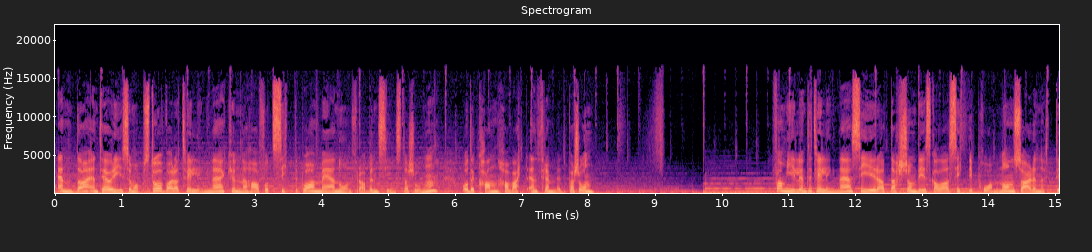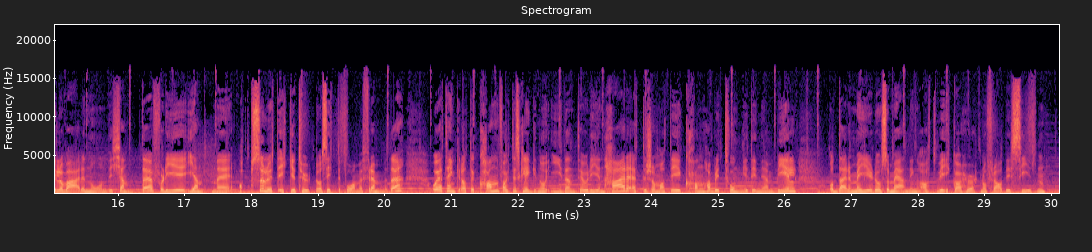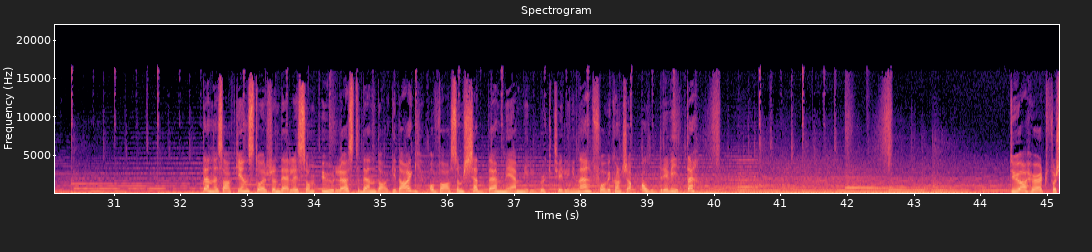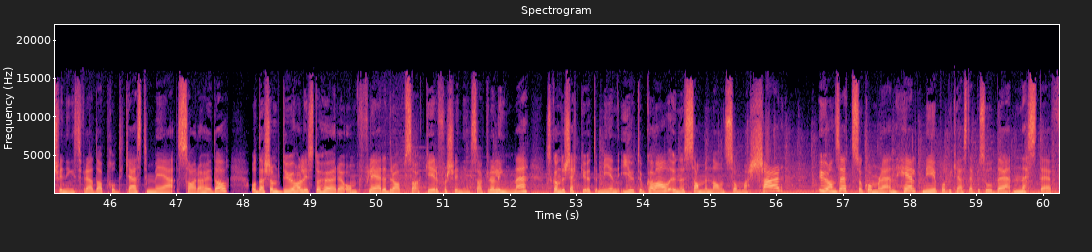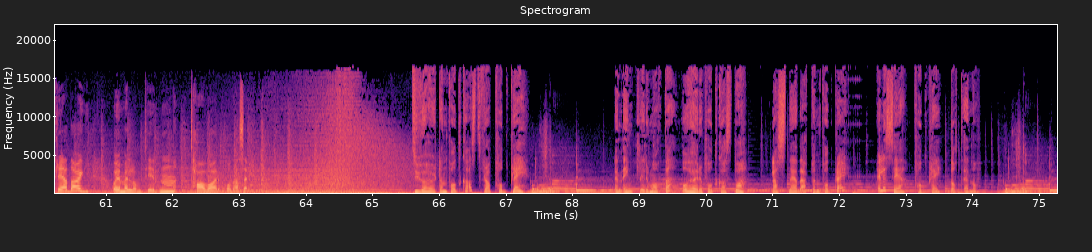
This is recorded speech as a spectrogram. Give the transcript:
Enda en teori som oppsto, var at tvillingene kunne ha fått sitte på med noen fra bensinstasjonen, og det kan ha vært en fremmed person. Familien til tvillingene sier at dersom de skal ha sittet på med noen, så er det nødt til å være noen de kjente, fordi jentene absolutt ikke turte å sitte på med fremmede. Og jeg tenker at det kan faktisk ligge noe i den teorien her, ettersom at de kan ha blitt tvunget inn i en bil, og dermed gir det også mening at vi ikke har hørt noe fra de siden. Denne saken står fremdeles som uløst den dag i dag, og hva som skjedde med Milbrook-tvillingene får vi kanskje aldri vite. Du har hørt Forsvinningsfredag podkast med Sara Høydahl. Og dersom du har lyst til å høre om flere drapssaker, forsvinningssaker og lignende, så kan du sjekke ut min YouTube-kanal under samme navn som meg sjæl. Uansett så kommer det en helt ny podkast-episode neste fredag. Og i mellomtiden, ta vare på deg selv. Du har hørt en podkast fra Podplay. En enklere måte å høre podkast på. Last ned appen Podplay eller se podplay.no.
